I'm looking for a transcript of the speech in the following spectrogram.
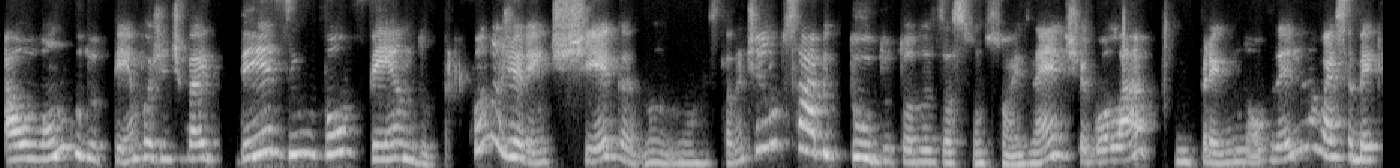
Ao longo do tempo a gente vai desenvolvendo, porque quando o gerente chega no restaurante, ele não sabe tudo, todas as funções, né? Chegou lá, emprego novo dele, não vai saber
